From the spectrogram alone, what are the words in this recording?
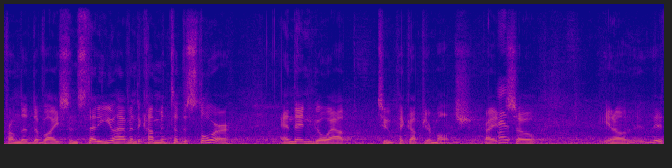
from the device instead of you having to come into the store and then go out to pick up your mulch, right? I- so you know, it,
